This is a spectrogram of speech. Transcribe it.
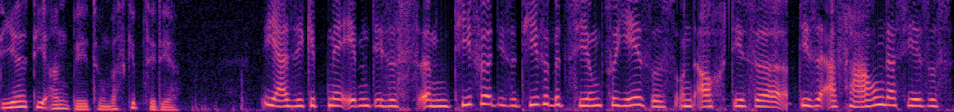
dir die Anbetung? Was gibt sie dir? Ja, sie gibt mir eben dieses ähm, tiefe, diese tiefe Beziehung zu Jesus und auch diese diese Erfahrung, dass Jesus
